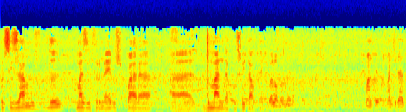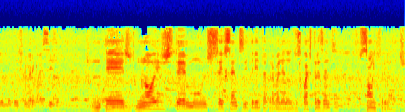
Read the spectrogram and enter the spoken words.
precisamos de mais enfermeiros para a demanda que o hospital tem. Quantidade de enfermeiros que precisa? É, nós temos 630 trabalhadores, dos quais 300 são enfermeiros.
